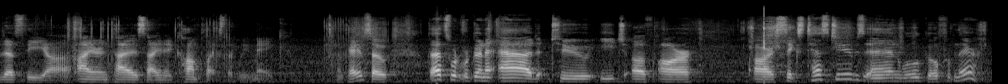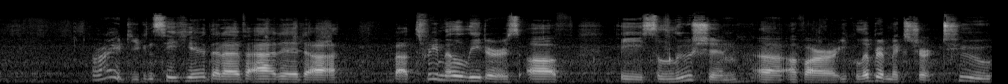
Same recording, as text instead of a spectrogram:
that's the uh, iron thiocyanate complex that we make. Okay, so that's what we're going to add to each of our, our six test tubes, and we'll go from there. Alright, you can see here that I've added uh, about 3 milliliters of the solution uh, of our equilibrium mixture to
